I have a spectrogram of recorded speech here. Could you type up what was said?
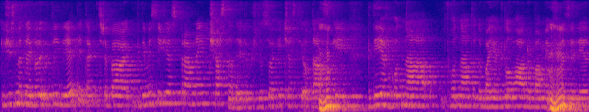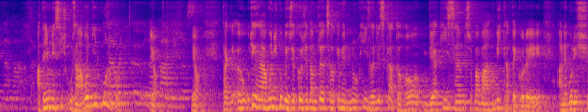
Když jsme tady byli u té diety, tak třeba kdy myslíš, že je správný čas na dietu, protože to jsou taky časté otázky, Mhm. kdy je vhodná, vhodná ta doba, jak dlouhá doba my Mhm. mezi dietama a tak. A ty myslíš u závodníků? U nebo? závodníků u Jo. Jo, tak eh, u těch závodníků bych řekl, že tam to je celkem jednoduchý z hlediska toho, v jaký jsem třeba váhový kategorii, a nebo když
